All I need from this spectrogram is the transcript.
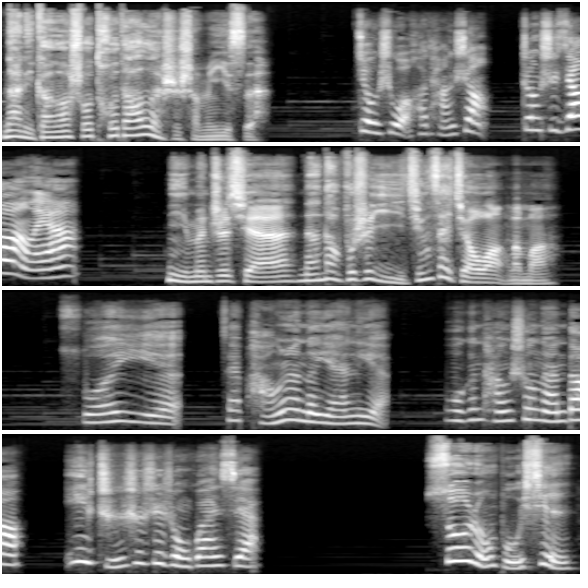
那你刚刚说脱单了是什么意思？”就是我和唐胜正式交往了呀。你们之前难道不是已经在交往了吗？所以在旁人的眼里，我跟唐胜难道一直是这种关系？苏荣不信。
